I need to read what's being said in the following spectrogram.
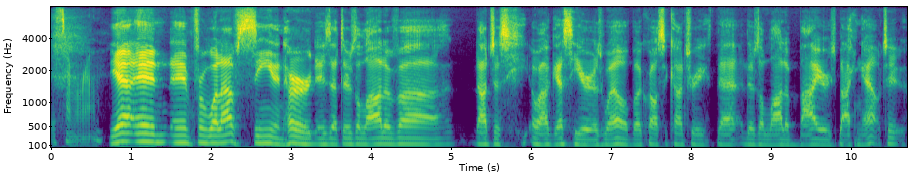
this time around. Yeah, and and from what I've seen and heard is that there's a lot of uh, not just oh I guess here as well, but across the country that there's a lot of buyers backing out too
